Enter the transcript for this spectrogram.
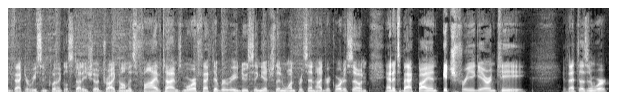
In fact, a recent clinical study showed TriCalm is five times more effective at reducing itch than 1% hydrocortisone, and it's backed by an itch free guarantee. If that doesn't work,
